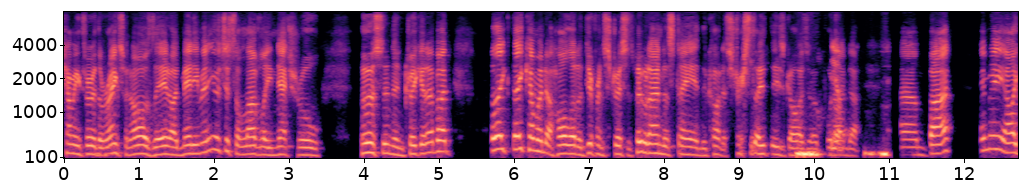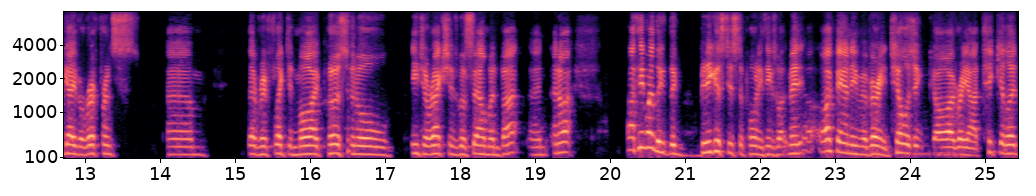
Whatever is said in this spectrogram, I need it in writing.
coming through the ranks when I was there. I'd met him, and he was just a lovely, natural person and cricketer. But but they, they come under a whole lot of different stresses. People don't understand the kind of stress that these guys are put yep. under. Um, but I mean, I gave a reference um, that reflected my personal interactions with Salman Butt, and and I. I think one of the, the biggest disappointing things, I mean, I found him a very intelligent guy, very articulate,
